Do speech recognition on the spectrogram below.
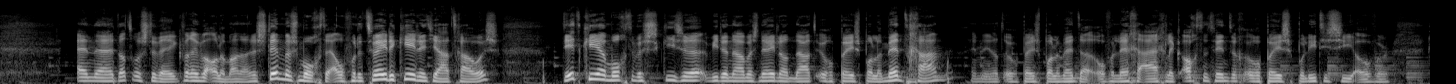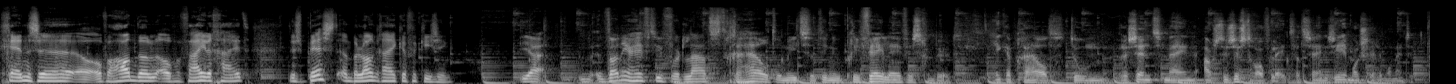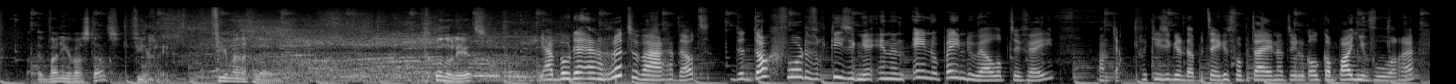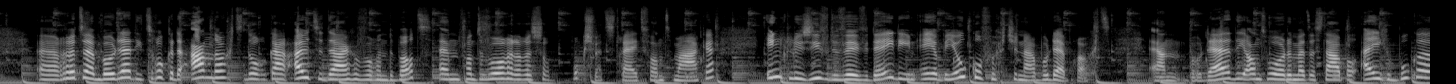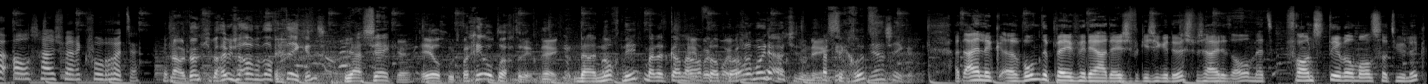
En uh, dat was de week waarin we allemaal naar de stembus mochten. Al voor de tweede keer dit jaar trouwens. Dit keer mochten we kiezen wie er namens Nederland naar het Europees Parlement gaan. En in dat Europees Parlement overleggen eigenlijk 28 Europese politici over grenzen, eh, over handel, over veiligheid. Dus best een belangrijke verkiezing. Ja, wanneer heeft u voor het laatst gehuild om iets dat in uw privéleven is gebeurd? Ik heb gehuild toen recent mijn oudste zuster overleed. Dat zijn zeer emotionele momenten. Wanneer was dat? Vier geleden. Vier maanden geleden. Ja, Baudet en Rutte waren dat. De dag voor de verkiezingen in een één op één duel op tv. Want ja, verkiezingen dat betekent voor partijen natuurlijk ook campagne voeren. Uh, Rutte en Baudet die trokken de aandacht door elkaar uit te dagen voor een debat. En van tevoren er een soort bokswedstrijd van te maken. Inclusief de VVD die een EHBO-koffertje naar Baudet bracht. En Baudet die antwoordde met een stapel eigen boeken als huiswerk voor Rutte. Nou, dankjewel. Hebben ze allemaal wel getekend? ja, zeker. Heel goed. Maar geen opdracht erin? Nee. Nou, nog niet, maar dat kan nee, afloop wel. We gaan een mooi debatje doen, denk ik. Hartstikke goed. Ja, zeker. Uiteindelijk uh, won de PvdA deze verkiezingen dus. We zeiden het al, met Frans Timmermans natuurlijk.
